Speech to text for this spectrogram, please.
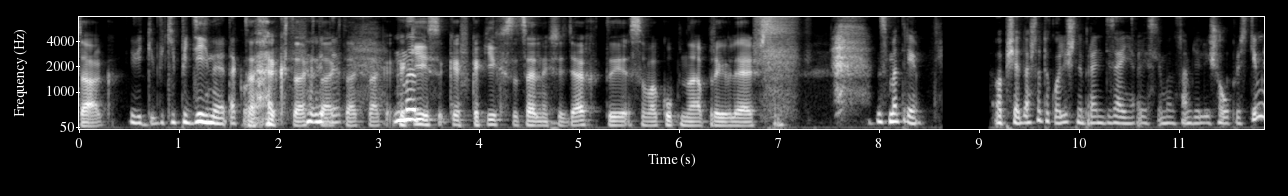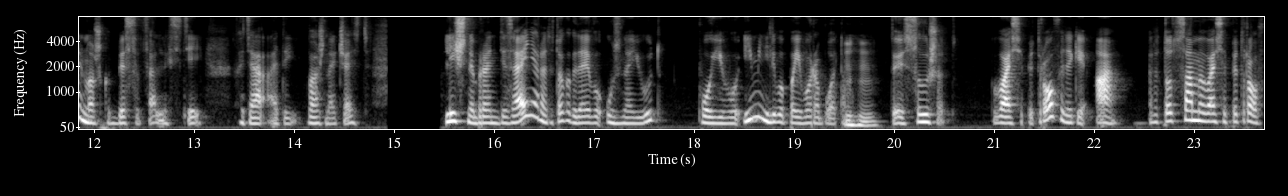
Так. Вики википедийное такое. Так, так, так, так, так. Но... Какие, в каких социальных сетях ты совокупно проявляешься? Ну смотри, вообще, да, что такое личный бренд дизайнера, если мы на самом деле еще упростим немножко без социальных сетей, хотя это важная часть. Личный бренд дизайнера это то, когда его узнают по его имени либо по его работам. Угу. То есть слышат Вася Петров и такие, а, это тот самый Вася Петров.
